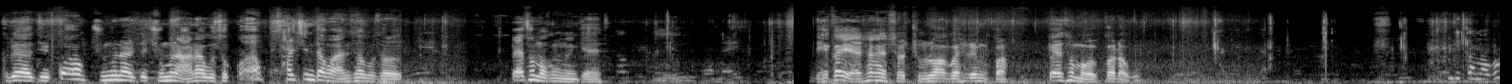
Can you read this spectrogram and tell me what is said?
그래야지 꼭 주문할 때 주문 안 하고서 꼭 살찐다고 안 사고서 뺏어 먹는 게 내가 예상했어 준호하고 혜림이가 뺏어 먹을 거라고 니꺼 먹어.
